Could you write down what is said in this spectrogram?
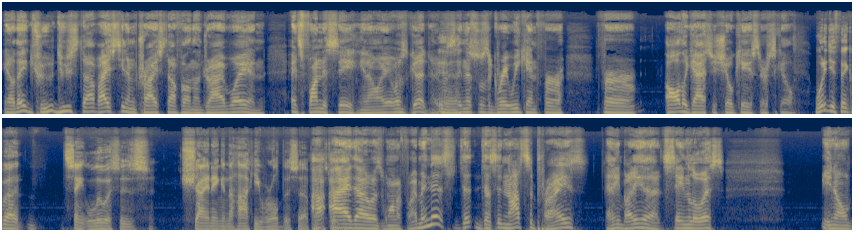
you know, they do, do stuff. I've seen him try stuff on the driveway, and it's fun to see. You know, it was good. It was, and this was a great weekend for for all the guys to showcase their skill. What did you think about St. Louis's shining in the hockey world this uh, I. I thought it was wonderful. I mean, this th- does it not surprise anybody that St. Louis, you know,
